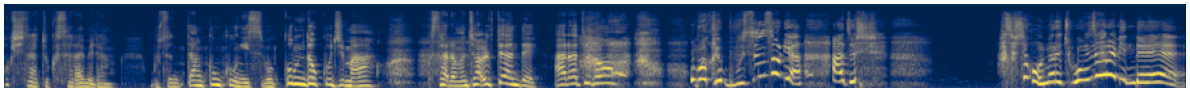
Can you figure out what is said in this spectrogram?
혹시라도 그 사람이랑 무슨 땅 꿍꿍이 있으면 꿈도 꾸지 마. 그 사람은 절대 안 돼. 알아들어? 엄마 그게 무슨 소리야? 아저씨, 아저씨가 얼마나 좋은 사람인데.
